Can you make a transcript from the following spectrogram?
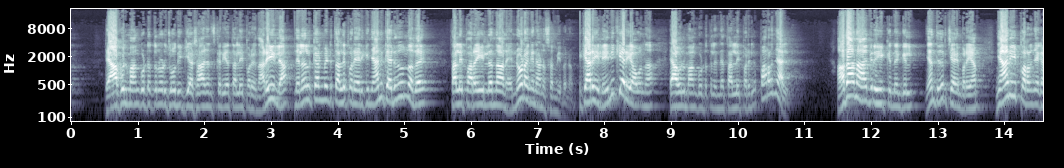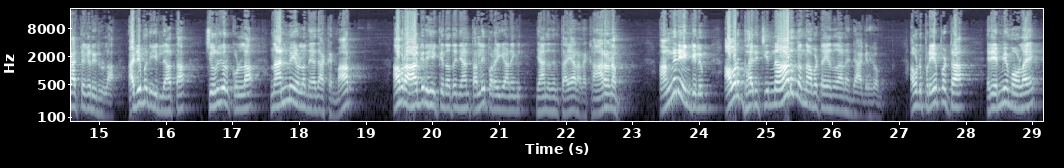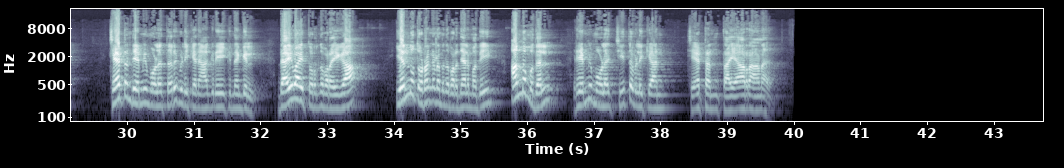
രാഹുൽ മാങ്കൂട്ടത്തിനോട് ചോദിക്കുക ഷാജൻ സ്കറിയ തള്ളി പറയുന്നത്. അറിയില്ല നിലനിൽക്കാൻ വേണ്ടി തള്ളി പറയായിരിക്കും. ഞാൻ കരുതുന്നത് തള്ളി പറയില്ലെന്നാണ് എന്നോട് അങ്ങനെയാണ് സമീപനം. എനിക്കറിയില്ല എനിക്കറിയാവുന്ന രാഹുൽ മാങ്കൂട്ടത്തിൽ എന്നെ തള്ളി പറയില്ല പറഞ്ഞാൽ അതാണ് ആഗ്രഹിക്കുന്നെങ്കിൽ ഞാൻ തീർച്ചയായും പറയാം ഞാൻ ഈ പറഞ്ഞ കാറ്റഗറിയിലുള്ള അഴിമതിയില്ലാത്ത ചെറുചെറുക്കുള്ള നന്മയുള്ള നേതാക്കന്മാർ അവർ ആഗ്രഹിക്കുന്നത് ഞാൻ തള്ളി പറയുകയാണെങ്കിൽ അതിന് തയ്യാറാണ്. കാരണം അങ്ങനെയെങ്കിലും അവർ ഭരിച്ച് നാട് നന്നാവട്ടെ എന്നതാണ് എന്റെ ആഗ്രഹം. അതുകൊണ്ട് പ്രിയപ്പെട്ട രമ്യമോളെ ചേട്ടൻ രമ്യമോളെ തെറി വിളിക്കാൻ ആഗ്രഹിക്കുന്നെങ്കിൽ ദയവായി തുറന്നു പറയുക. എന്ന് തുടങ്ങണമെന്ന് പറഞ്ഞാൽ മതി. അന്നു മുതൽ രമ്യമോളെ ചീത്ത വിളിക്കാൻ ചേട്ടൻ തയ്യാറാണ്.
